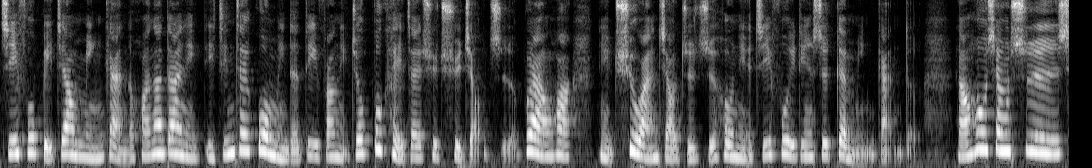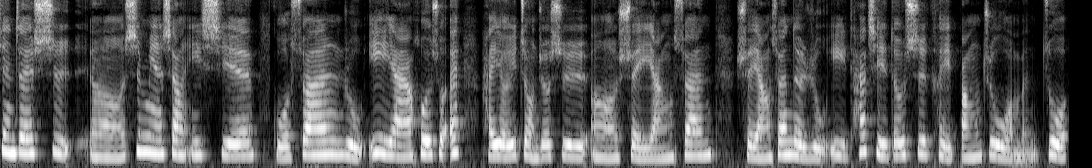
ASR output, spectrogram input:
肌肤比较敏感的话，那当然你已经在过敏的地方，你就不可以再去去角质了。不然的话，你去完角质之后，你的肌肤一定是更敏感的。然后像是现在市呃市面上一些果酸乳液啊，或者说哎还有一种就是呃水杨酸水杨酸的乳液，它其实都是可以帮助我们做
